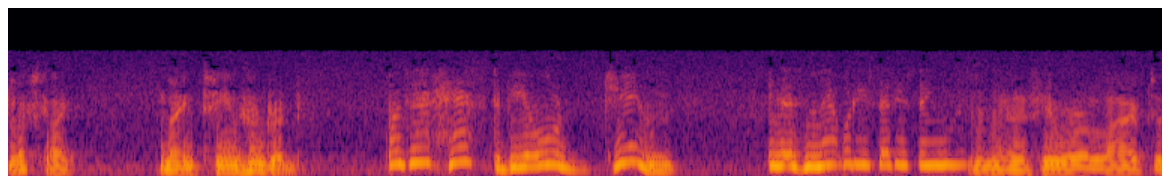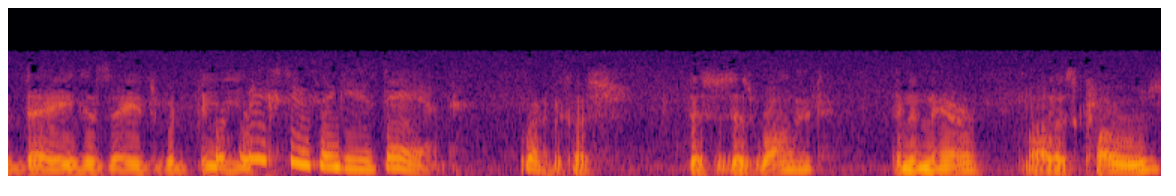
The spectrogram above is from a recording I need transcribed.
Looks like 1900. Well, that has to be old Jim. Isn't that what he said his name was? Mhm, And if he were alive today, his age would be. What makes you think he's dead? Well, because this is his wallet. And in there, all his clothes.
